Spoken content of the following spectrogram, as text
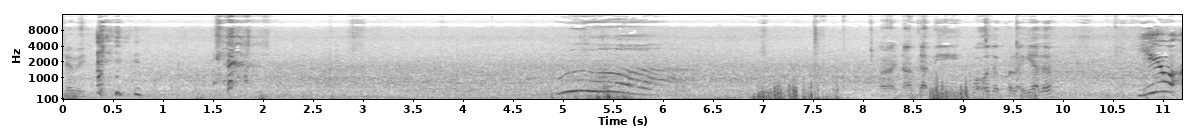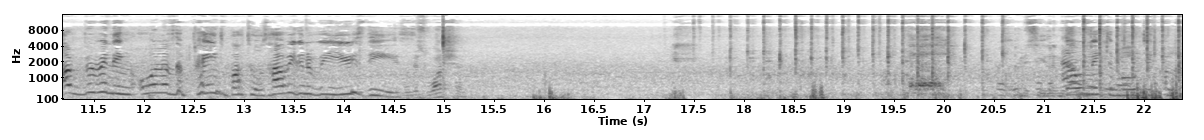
Show me. All right, now get me what other color? Yellow. You are ruining all of the paint bottles. How are we gonna reuse these? We'll just wash them. Let me see them. That will make the moldy colour,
